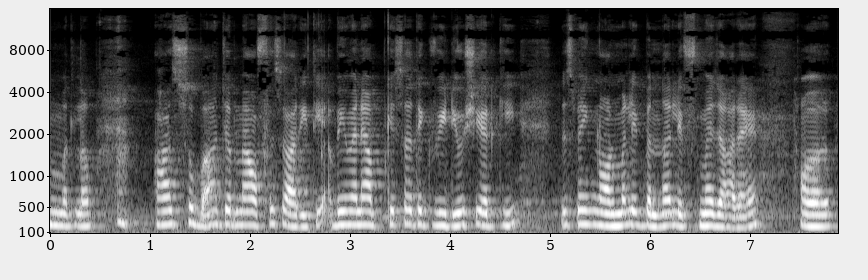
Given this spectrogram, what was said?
मतलब आज सुबह जब मैं ऑफ़िस आ रही थी, अभी मैंने आपके साथ एक वीडियो शेयर की जिसमें एक नॉर्मल एक बंदा लिफ्ट में जा रहा है और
